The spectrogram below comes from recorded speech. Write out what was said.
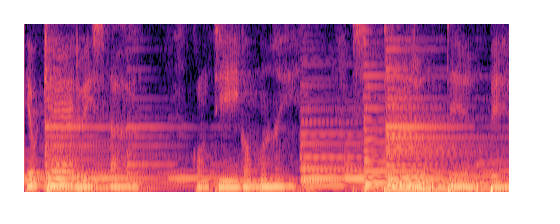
Eu quero estar contigo, mãe, sentir o teu perfume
